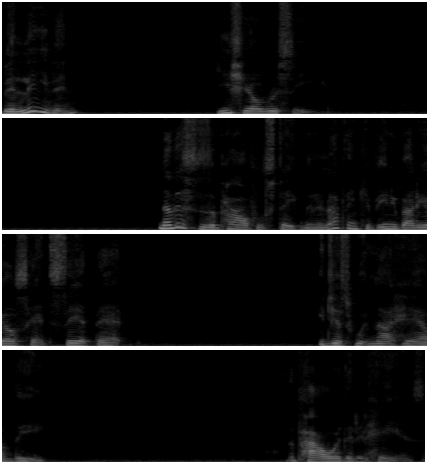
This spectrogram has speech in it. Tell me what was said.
believing, ye shall receive. Now, this is a powerful statement, and I think if anybody else had said that, it just would not have the the power that it has.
